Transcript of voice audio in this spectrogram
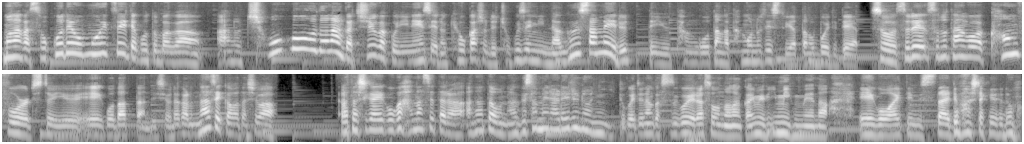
もうなんかそこで思いついた言葉があのちょうどなんか中学2年生の教科書で直前に「慰める」っていう単語を単語のテストやったの覚えてて。そうそれその単語は「comfort」という英語だったんですよ。だからなぜか私は私が英語が話せたらあなたを慰められるのにとか言ってなんかすごい偉そうななんか意味不明な英語を相手に伝えてましたけれども。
